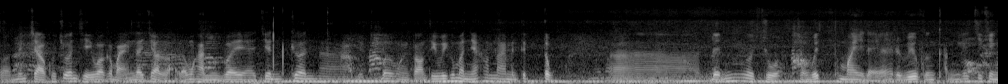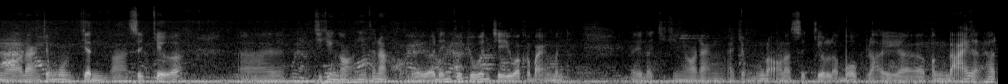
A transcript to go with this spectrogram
Rồi mình chào cô chú anh chị và các bạn đã trở lại đồng hành về à, trên kênh uh, YouTuber hoàn toàn TV của mình nhé. Hôm nay mình tiếp tục à, đến ngôi chùa trong Vít Mây để review cận cảnh cái chiếc cây ngò đang trong công trình và sửa chữa à, chiếc cây ngò như thế nào để gửi đến cô chú anh chị và các bạn mình. Đây là chiếc cây ngò đang ở trong một đoạn là sửa chữa là bốp lại uh, phần đáy là hết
